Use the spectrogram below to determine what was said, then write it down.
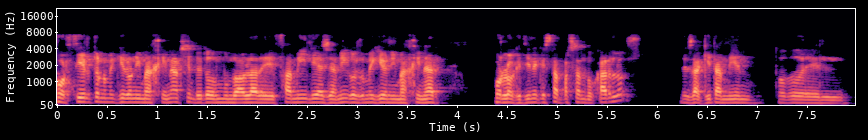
por cierto, no me quiero ni imaginar, siempre todo el mundo habla de familias y amigos, no me quiero ni imaginar por lo que tiene que estar pasando Carlos. Desde aquí también todo el,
